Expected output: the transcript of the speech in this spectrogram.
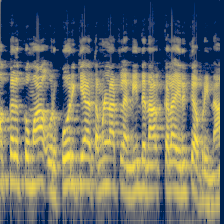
மக்களுக்குமா ஒரு கோரிக்கையாக தமிழ்நாட்டில் நீண்ட நாட்களாக இருக்குது அப்படின்னா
